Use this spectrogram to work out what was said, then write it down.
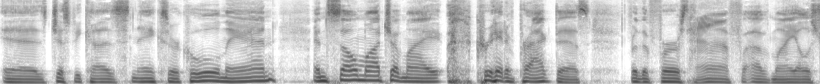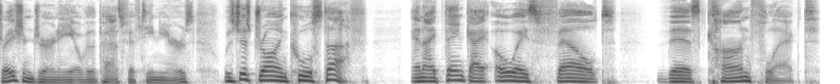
is just because snakes are cool, man. And so much of my creative practice for the first half of my illustration journey over the past 15 years was just drawing cool stuff. And I think I always felt this conflict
